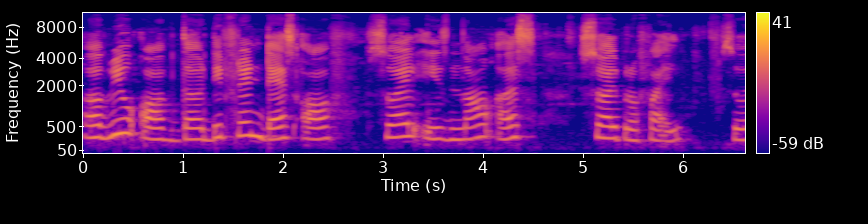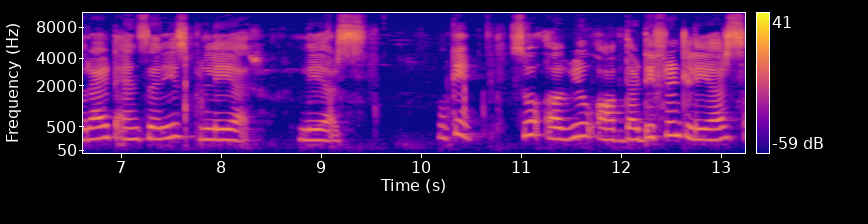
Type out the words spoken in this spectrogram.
a view of the different days of soil is now as soil profile. So right answer is layer, layers. Okay. So a view of the different layers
